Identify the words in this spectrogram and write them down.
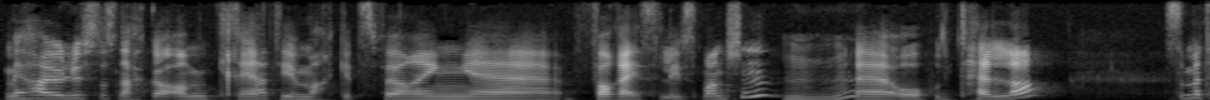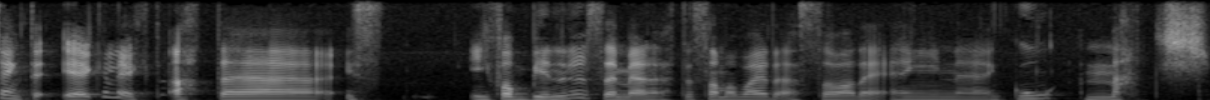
vi har jo lyst til å snakke om kreativ markedsføring eh, for reiselivsbransjen mm. eh, og hoteller. Så vi tenkte egentlig at eh, i forbindelse med dette samarbeidet så var det en eh, god match.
